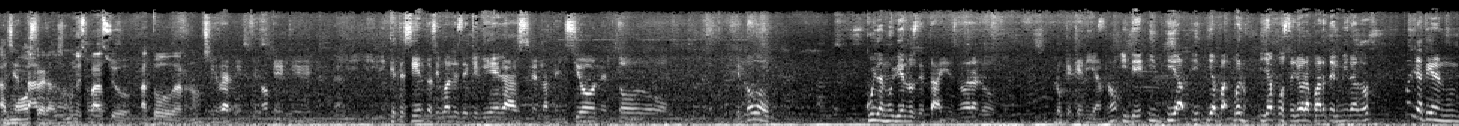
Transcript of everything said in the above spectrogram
Atmósferas, ¿no? Un espacio a todo dar, ¿no? Sí, realmente, ¿no? Que, que- y, y- y que te sientas igual desde que llegas, en la atención, en todo, que todo cuidan muy bien los detalles, ¿no? Era lo, lo que querían, ¿no? Y, de, y, y a- y- bueno, y ya posterior, aparte del mirador, pues ya tienen un,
